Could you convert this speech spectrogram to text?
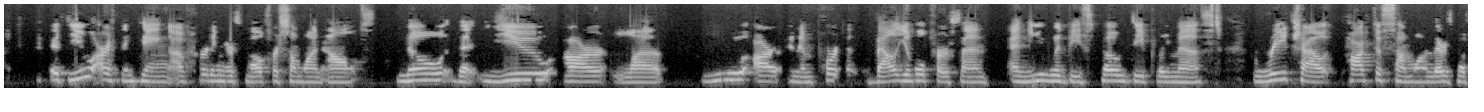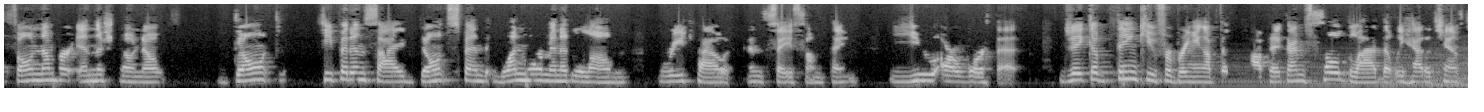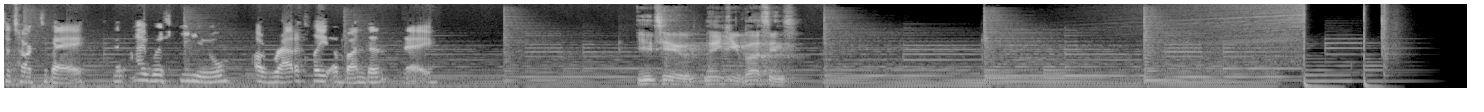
if you are thinking of hurting yourself or someone else, know that you are loved. You are an important, valuable person, and you would be so deeply missed. Reach out, talk to someone. There's a phone number in the show notes. Don't keep it inside. Don't spend one more minute alone. Reach out and say something. You are worth it. Jacob, thank you for bringing up the topic. I'm so glad that we had a chance to talk today, and I wish you a radically abundant day. You too. Thank you. Blessings.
